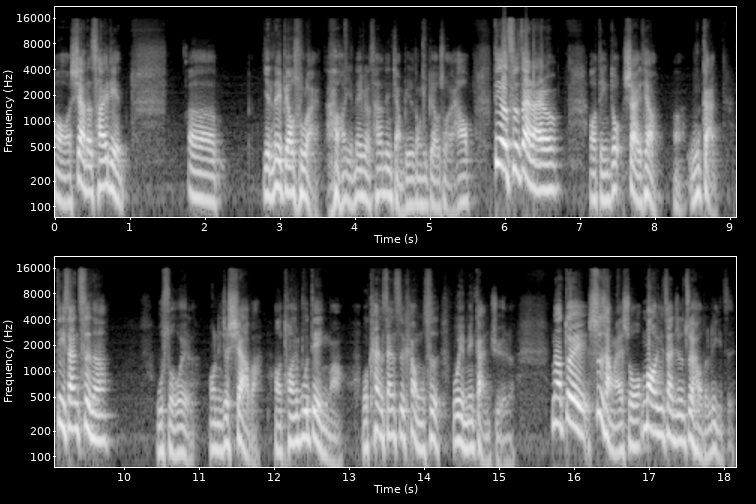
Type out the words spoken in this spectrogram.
哦，吓得差一点，呃。眼泪飙出来，哈，眼泪飙，差点讲别的东西飙出来。好，第二次再来了，哦，顶多吓一跳啊，无感。第三次呢，无所谓了，哦，你就吓吧，哦，同一部电影嘛，我看三次看五次，我也没感觉了。那对市场来说，贸易战就是最好的例子。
